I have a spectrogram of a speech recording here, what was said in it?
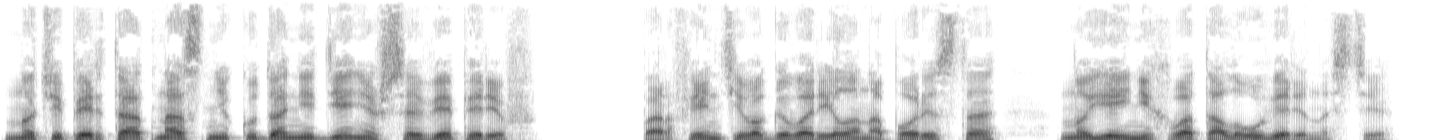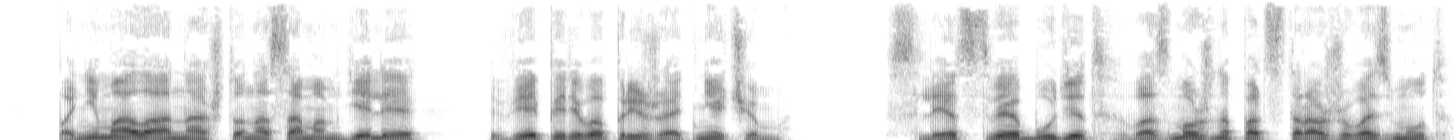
Но теперь ты от нас никуда не денешься, Веперев». Парфентьева говорила напористо, но ей не хватало уверенности. Понимала она, что на самом деле Веперева прижать нечем. Следствие будет, возможно, под стражу возьмут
